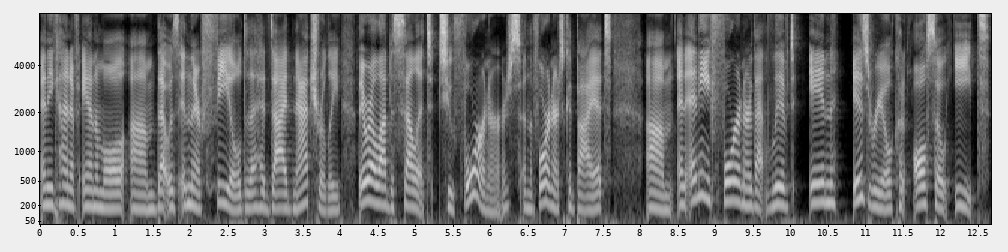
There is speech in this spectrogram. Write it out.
any kind of animal um, that was in their field that had died naturally. They were allowed to sell it to foreigners, and the foreigners could buy it. Um, and any foreigner that lived in Israel could also eat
